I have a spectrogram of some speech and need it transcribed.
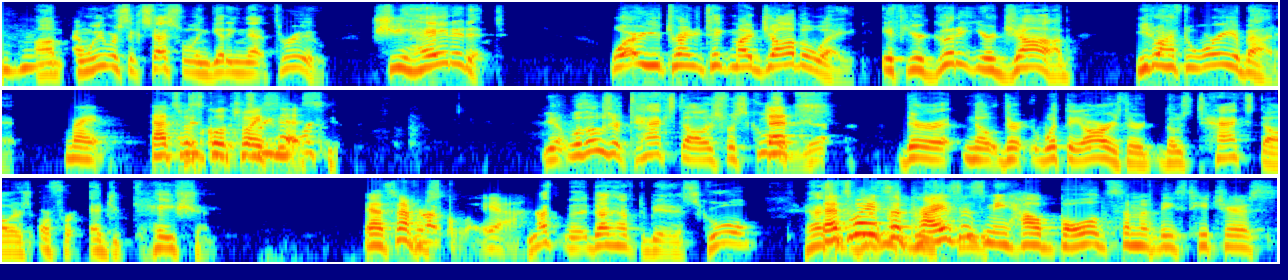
mm-hmm. um, and we were successful in getting that through. She hated it. Why are you trying to take my job away? If you're good at your job, you don't have to worry about it. Right. That's what this school choice is. Yeah. Well, those are tax dollars for school. That's, yeah. They're no. They're what they are is they're those tax dollars are for education. Yeah, it's not for school. Yeah. Not, it doesn't have to be a school. That's why it surprises me how bold some of these teachers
